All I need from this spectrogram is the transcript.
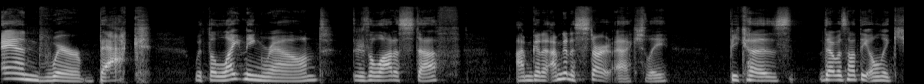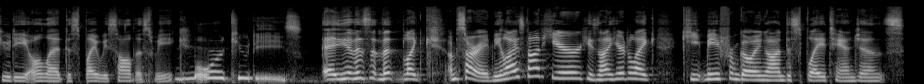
And we're back with the lightning round. There's a lot of stuff. I'm gonna I'm gonna start actually because that was not the only QD OLED display we saw this week. More cuties. Uh, yeah, this that, like I'm sorry, Nilay's not here. He's not here to like keep me from going on display tangents.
